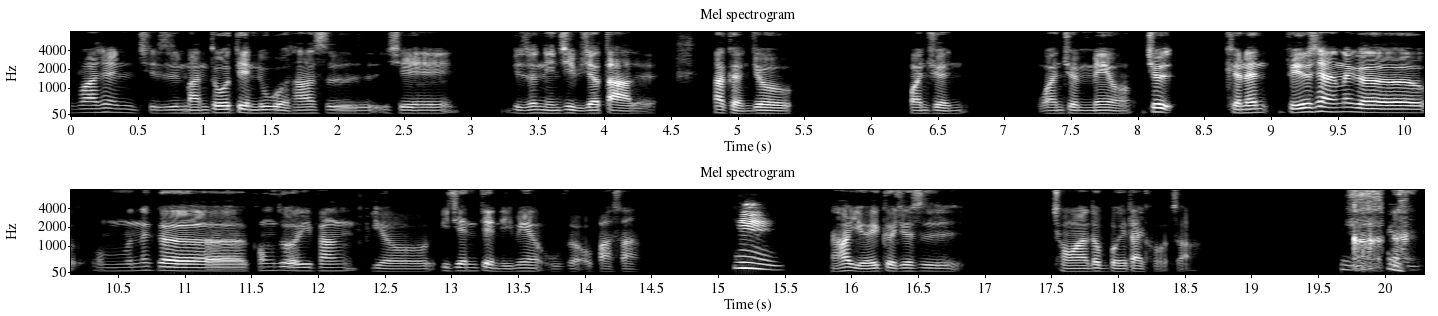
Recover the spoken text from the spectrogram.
我发现其实蛮多店，如果他是一些，比如说年纪比较大的，他可能就完全完全没有，就可能比如像那个我们那个工作的地方，有一间店里面有五个欧巴桑，嗯，然后有一个就是从来都不会戴口罩，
